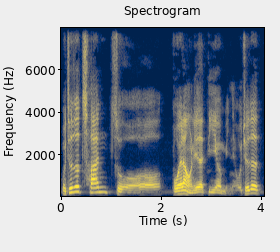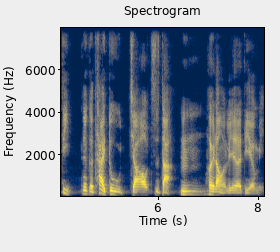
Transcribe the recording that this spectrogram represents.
我觉得穿着不会让我列在第二名。我觉得第那个态度骄傲自大，嗯，会让我列在第二名。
